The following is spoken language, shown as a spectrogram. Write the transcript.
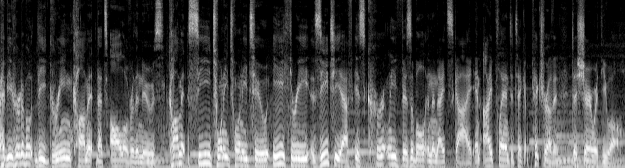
Have you heard about the green comet that's all over the news? Comet C2022 E3 ZTF is currently visible in the night sky and I plan to take a picture of it to share with you all.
